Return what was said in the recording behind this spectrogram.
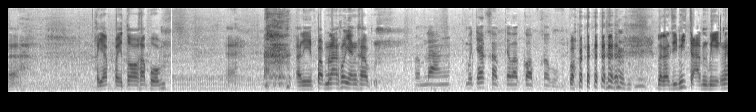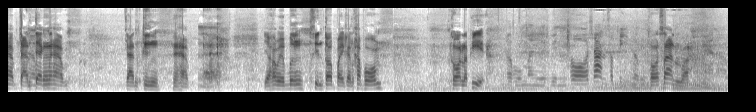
อ่าขยับไปต่อครับผมอ่าอันนี้ปั๊มล่างเขายังครับ กำลังบ่จักครับ แต่ว่ากรอบครับผม แล้วก็จะมีจานเบรกนะครับ จานแต่งนะครับ จานกึ่งนะครับอ่าเดี๋ยวเข้าไปเบิ้งสิ้นต่อไปกันครับผมทอดละพี่ครับผมอันนี้เป็นท่อช่านสปีดครับผมทอสั้นวะแม่นะครับ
